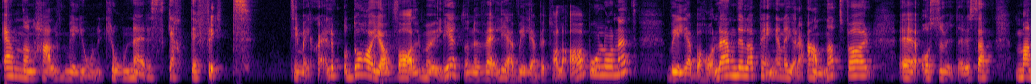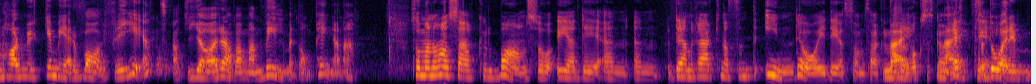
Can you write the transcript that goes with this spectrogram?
en och en halv miljon kronor skattefritt till mig själv och då har jag valmöjligheten att välja. Vill jag betala av bolånet? Vill jag behålla en del av pengarna, göra annat för eh, och så vidare. Så att man har mycket mer valfrihet att göra vad man vill med de pengarna. Så om man har särkullbarn så är det en, en, den räknas inte in då i det som särkullbarnen också ska ha nej, rätt till. för då är det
